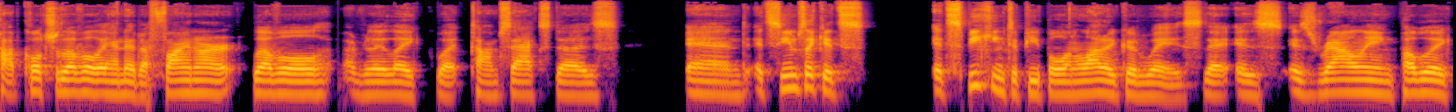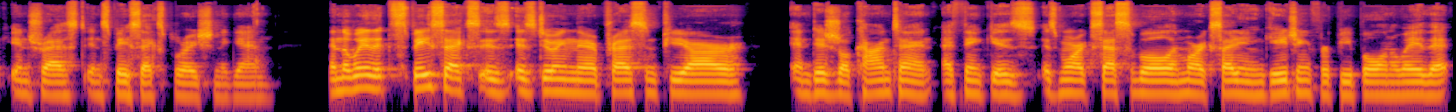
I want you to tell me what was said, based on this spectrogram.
pop culture level and at a fine art level. I really like what Tom Sachs does, and it seems like it's it's speaking to people in a lot of good ways. That is is rallying public interest in space exploration again, and the way that SpaceX is is doing their press and PR and digital content, I think is is more accessible and more exciting, and engaging for people in a way that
